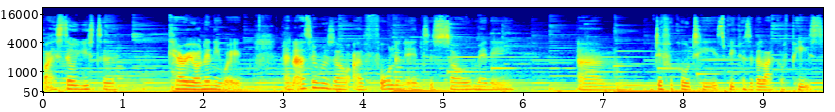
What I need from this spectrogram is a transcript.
but I still used to carry on anyway. And as a result, I've fallen into so many um, difficulties because of a lack of peace.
